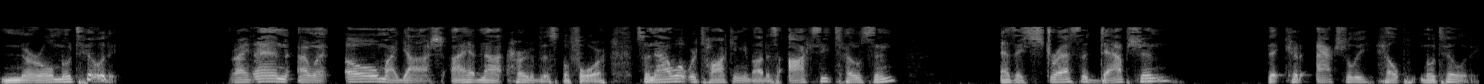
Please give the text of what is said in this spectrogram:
neural motility. Right. Then I went, oh my gosh, I have not heard of this before. So now what we're talking about is oxytocin as a stress adaptation that could actually help motility.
